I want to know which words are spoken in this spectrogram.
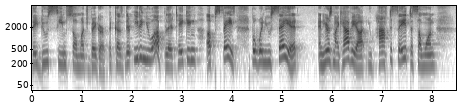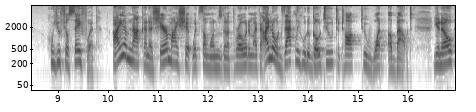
they do seem so much bigger because they're eating you up, they're taking up space. But when you say it, and here's my caveat you have to say it to someone who you feel safe with. I am not going to share my shit with someone who's going to throw it in my face. I know exactly who to go to to talk to what about, you know?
